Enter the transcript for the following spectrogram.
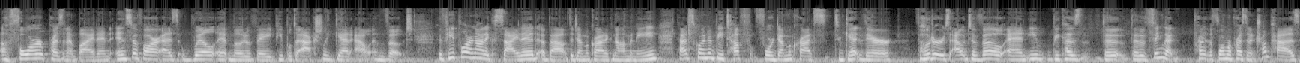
uh, for President Biden insofar as will it motivate people to actually get out and vote. If people are not excited about the Democratic nominee, that's going to be tough for Democrats to get their voters out to vote. And because the, the thing that pre- the former President Trump has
